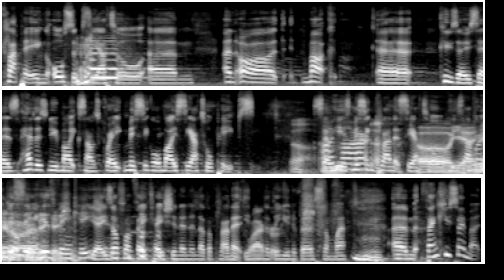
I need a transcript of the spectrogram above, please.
clapping, awesome Seattle. Um, and oh, Mark uh, Kuzo says Heather's new mic sounds great. Missing all my Seattle peeps. Ah. So Hi, he is Mark. missing Planet Seattle. Oh, He's yeah, he's a off on missing his vacation. vacation. yeah, he's off on vacation in another planet, in Slacker. another universe somewhere. Um, thank you so much.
